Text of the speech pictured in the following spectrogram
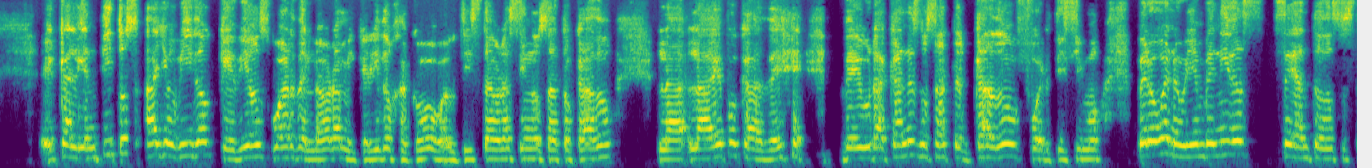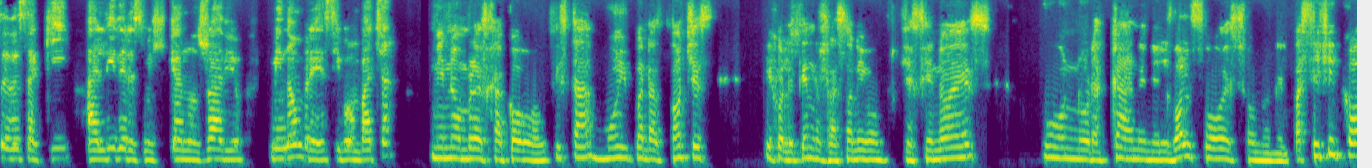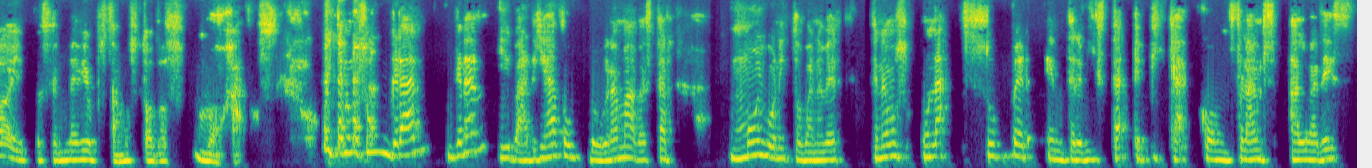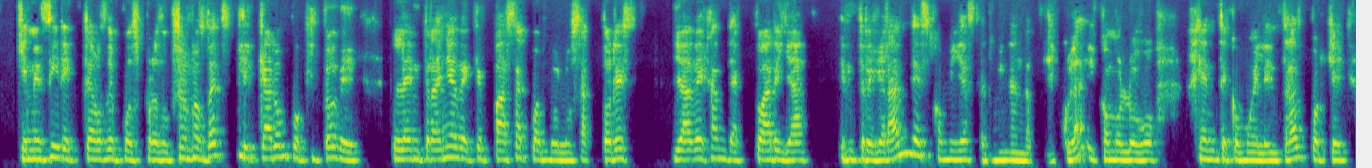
Eh, calientitos, ha llovido, que Dios guarde la hora, mi querido Jacobo Bautista. Ahora sí nos ha tocado la, la época de, de huracanes, nos ha tocado fuertísimo. Pero bueno, bienvenidos sean todos ustedes aquí a Líderes Mexicanos Radio. Mi nombre es Ivonne Bacha. Mi nombre es Jacobo Bautista. Muy buenas noches. Híjole, tienes razón, Ivonne, porque si no es un huracán en el Golfo, es uno en el Pacífico y pues en medio pues, estamos todos mojados. Hoy tenemos un gran, gran y variado programa, va a estar muy bonito, van a ver. Tenemos una súper entrevista épica con Franz Álvarez, quien es director de postproducción. Nos va a explicar un poquito de la entraña de qué pasa cuando los actores ya dejan de actuar y ya entre grandes comillas terminan la película y como luego gente como él entra, porque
